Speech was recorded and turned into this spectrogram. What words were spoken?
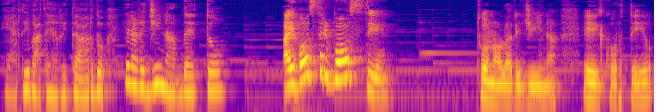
è arrivata in ritardo e la regina ha detto Ai vostri posti! tuonò la regina e il corteo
